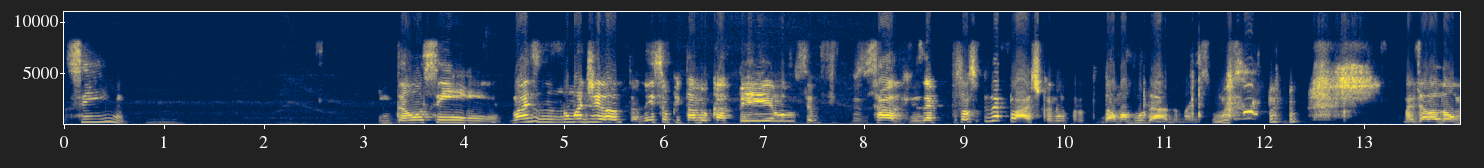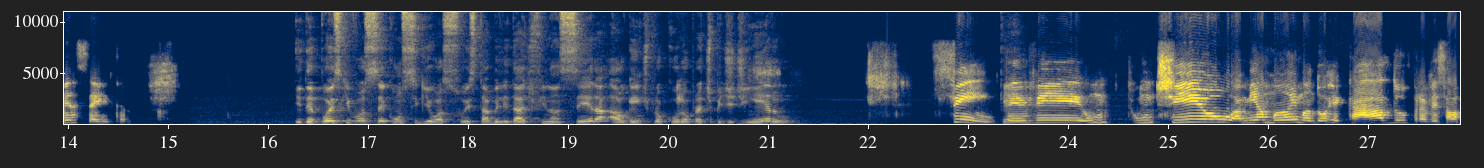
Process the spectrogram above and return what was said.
Sim. Uhum. Então, assim, mas não adianta, nem se eu pintar meu cabelo, se eu, sabe, fizer, só se eu fizer plástica, né, pra dar uma mudada, mas. mas ela não me aceita. E depois que você conseguiu a sua estabilidade financeira, alguém te procurou para te pedir dinheiro? Sim, Quem? teve um, um, tio, a minha mãe mandou recado para ver se, ela,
